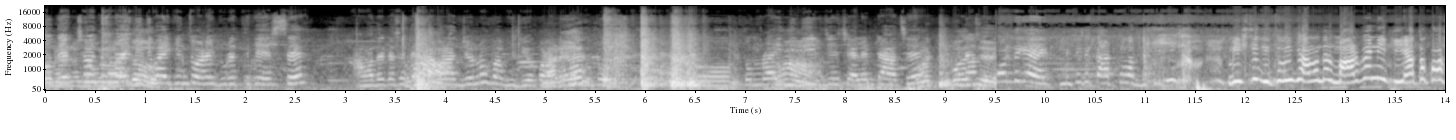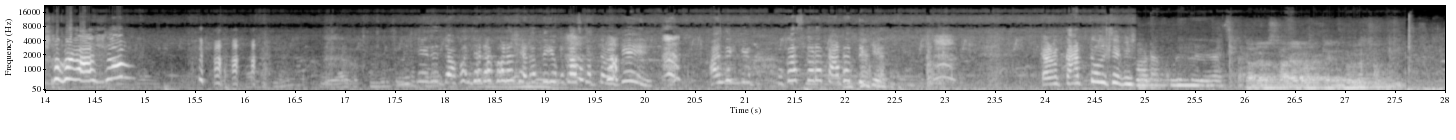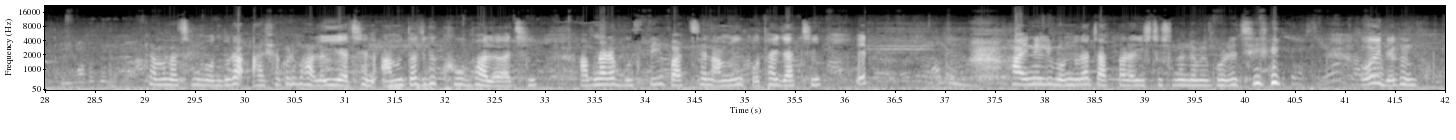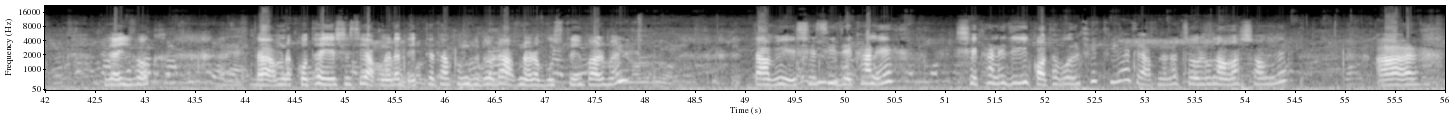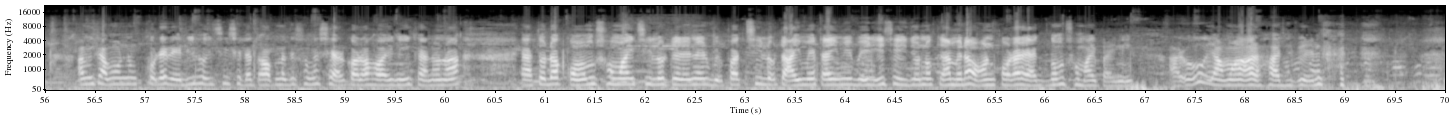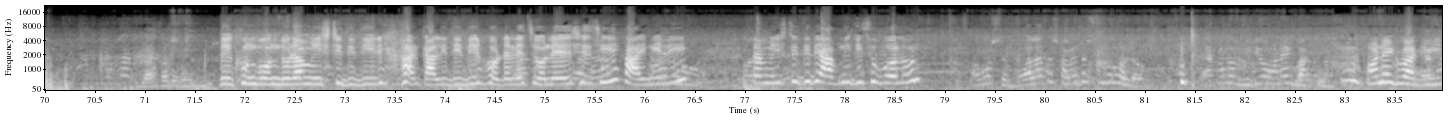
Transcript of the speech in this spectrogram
তো দেখছ তোমরা দিদিভাই কিন্তু অনেক দূরের থেকে এসছে। আমাদের কাছে দেখা করার জন্য বা ভিডিও করার জন্য দুটো। তো তোমরা এই দিদির যে চ্যানেলটা আছে কোন দিকে? মিষ্টি কাঠ তোলার দিকে মিষ্টি দি তুমি কি আমাদের মারবে নাকি? এত কষ্ট করে আসলাম। যখন যেটা করে সেটার দিকে ফোকাস করতে হবে কি? আজকে ফোকাস করো কাঠের দিকে। কারণ কাঠ তুলছে মিষ্টি। কেমন আছেন বন্ধুরা? আশা করি ভালোই আছেন। আমি তো আজকে খুব ভালো আছি। আপনারা বুঝতেই পাচ্ছেন আমি কোথায় যাচ্ছি। ফাইনালি বন্ধুরা চাঁদপাড়া স্টেশনে নেমে পড়েছি। ওই দেখুন, যাই হোক। তা আমরা কোথায় এসেছি আপনারা দেখতে থাকুন ভিডিওটা, আপনারা বুঝতেই পারবেন। তা আমি এসেছি যেখানে, সেখানে যেই কথা বলছি, ঠিক আছে? আপনারা চলুন আমার সঙ্গে। আর আমি কেমন করে রেডি হয়েছি সেটা তো আপনাদের সঙ্গে শেয়ার করা হয়নি, কেননা এতটা কম সময় ছিল, ট্রেনের ব্যাপার ছিল টাইমে টাইমে বেরিয়েছে, এই জন্য ক্যামেরা অন করার একদম সময় পাইনি। আর ওই আমার হাজবেন্ড দেখুন বন্ধুরা, মিষ্টি দিদির আর কালী দিদির হোটেলে চলে এসেছি ফাইনালি তা মিষ্টি দিদি, আপনি কিছু বলুন? অবশ্যই, বলা তো সবে তো শুরু হলো। অনেক বাকি।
